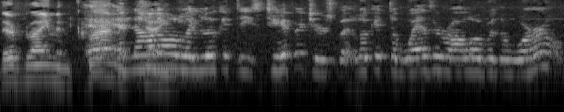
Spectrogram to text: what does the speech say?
They're blaming And, climate and not change. only look at these temperatures, but look at the weather all over the world.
